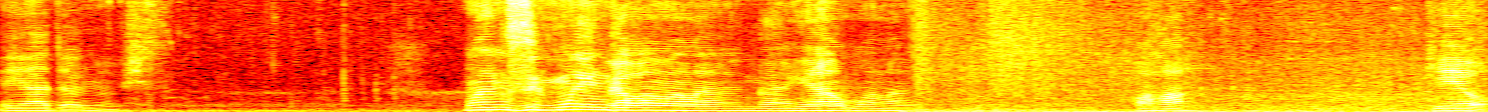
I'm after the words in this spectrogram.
İyi hadi ölmemişiz. Lan sıkmayın kafama lan. lan yapma lan. Aha. Geo.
